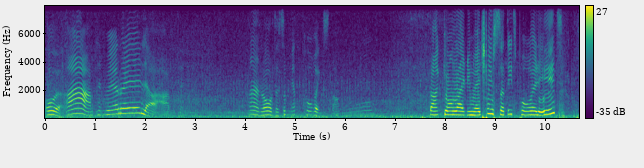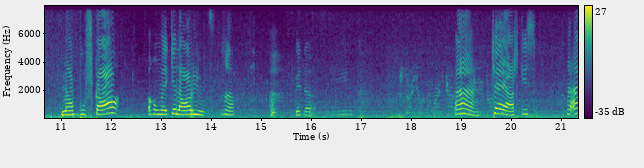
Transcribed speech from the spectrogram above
Ո՞վ է, ա, արդեն մեռել է, արդեն։ Ա, ռորդ, էսը մի հատ փող ենք ստանում։ Տանկ օնլայնի մեջ է ստից փողերից, լամբուշկա, ու մեկ էլ առյուծ։ Հա։ Գնա։ Союзные войска Ա, չէ, աշկիս։ Ա,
